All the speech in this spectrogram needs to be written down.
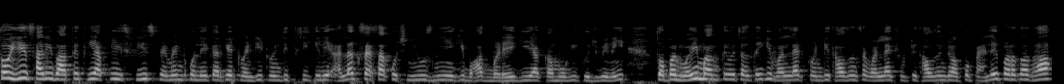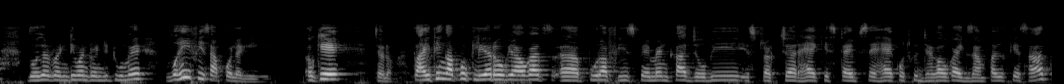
तो ये सारी बातें थी आपकी इस फ़ीस पेमेंट को लेकर के 2023 के लिए। अलग से ऐसा कुछ न्यूज़ नहीं है कि बहुत बढ़ेगी या कम होगी, कुछ भी नहीं। तो अपन वही मानते हुए चलते हैं कि वन लाख ट्वेंटी थाउज़ेंड से वन लाख फिफ्टी थाउज़ेंड जो आपको पहले पड़ता था, दो हज़ार ट्वेंटी वन ट्वेंटी टू में, वही फ़ीस आपको लगेगी। ओके चलो। तो आई थिंक आपको क्लियर हो गया होगा पूरा फ़ीस पेमेंट का, जो भी स्ट्रक्चर है, किस टाइप से है कुछ कुछ जगहों का एग्जांपल के साथ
